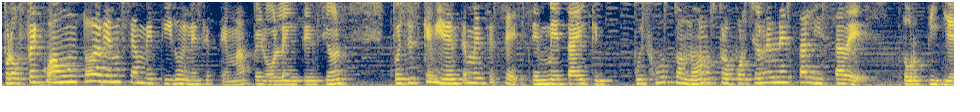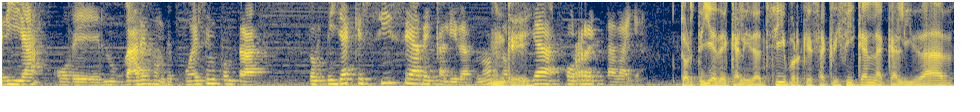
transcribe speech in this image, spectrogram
Profeco aún todavía no se ha metido en ese tema, pero la intención pues es que evidentemente se, se meta y que pues justo no nos proporcionen esta lista de tortillerías o de lugares donde puedes encontrar tortilla que sí sea de calidad, ¿no? Tortilla correcta, vaya. Tortilla de calidad, sí, porque sacrifican la calidad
